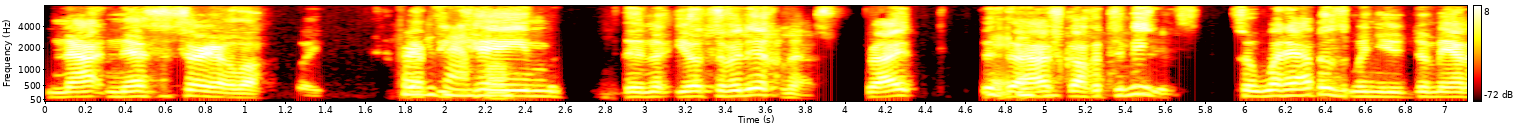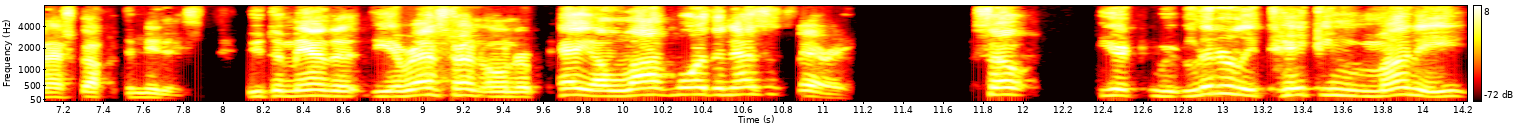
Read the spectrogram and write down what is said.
not necessary halachically. For that example? became the Yotzev Nichnas, right? The, the Hashgacha Tamidas. So what happens when you demand Hashgacha Tamidas? You demand that the restaurant owner pay a lot more than necessary. So you're literally taking money,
